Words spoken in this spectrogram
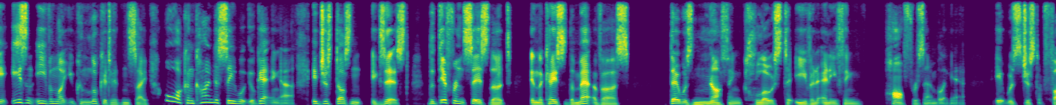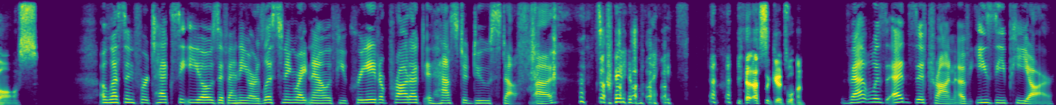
It isn't even like you can look at it and say, Oh, I can kind of see what you're getting at. It just doesn't exist. The difference is that in the case of the metaverse, there was nothing close to even anything half resembling it. It was just a farce. A lesson for tech CEOs, if any are listening right now, if you create a product, it has to do stuff. Uh, it's great advice. yeah, that's a good one. That was Ed Zitron of EZPR.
